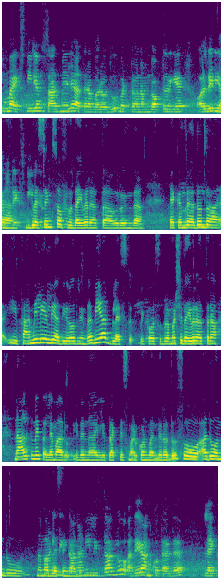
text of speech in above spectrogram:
ತುಂಬ ಎಕ್ಸ್ಪೀರಿಯನ್ಸ್ ಆದಮೇಲೆ ಆ ಥರ ಬರೋದು ಬಟ್ ನಮ್ಮ ಡಾಕ್ಟರ್ಗೆ ಆಲ್ರೆಡಿ ಅಷ್ಟು ಎಕ್ಸ್ಪೀರಿಯನ್ಸ್ ಬ್ಲೆಸ್ಸಿಂಗ್ಸ್ ಆಫ್ ದೈವರಾತ ಅವರಿಂದ. ಯಾಕಂದರೆ ಅದೊಂದು ಈ ಫ್ಯಾಮಿಲಿಯಲ್ಲಿ ಅದು ಇರೋದ್ರಿಂದ we are blessed because Brahmarshi ದೈವರ ಹತ್ರ ನಾಲ್ಕನೇ ತಲೆಮಾರು ಇದನ್ನು ಇಲ್ಲಿ ಪ್ರಾಕ್ಟೀಸ್ ಮಾಡ್ಕೊಂಡು ಬಂದಿರೋದು. ಸೊ ಅದು ಒಂದು ನಮ್ಮ ಬ್ಲೆಸ್ಸಿಂಗ್ ನಾನು ಇಲ್ಲಿ ಇದ್ದಾಗ್ಲೂ ಅದೇ ಅನ್ಕೋತಾ ಇದ್ದೆ. ಲೈಕ್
